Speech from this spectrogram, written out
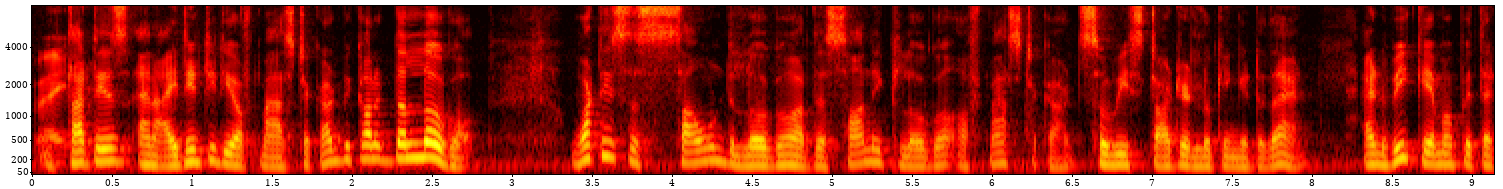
Right. that is an identity of MasterCard. We call it the logo. What is the sound logo or the sonic logo of MasterCard? So we started looking into that. And we came up with a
